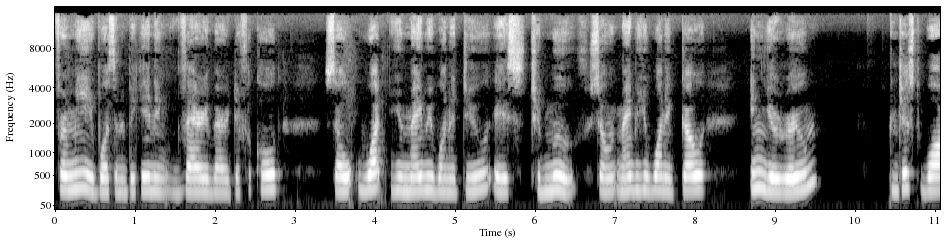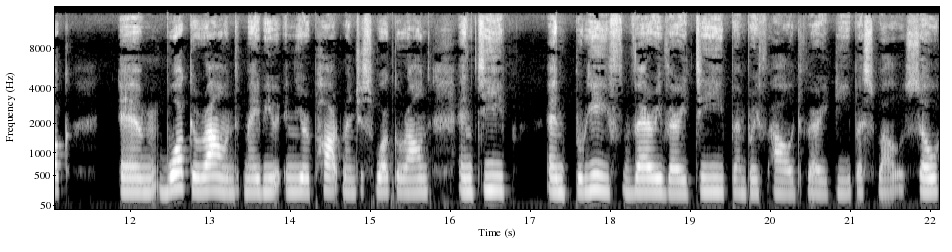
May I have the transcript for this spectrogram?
For me, it was in the beginning very, very difficult. So, what you maybe want to do is to move. So, maybe you want to go in your room just walk um walk around maybe in your apartment just walk around and deep and breathe very very deep and breathe out very deep as well. So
